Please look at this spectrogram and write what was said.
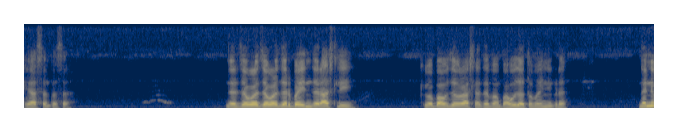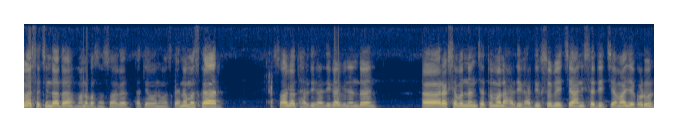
हे असं तसं. जर जवळ जवळ जर बहीण जर असली किंवा भाऊ जवळ असला तर मग भाऊ जातो बहिणीकडं. धन्यवाद सचिन दादा. मनापासून स्वागत. तात्यावर नमस्कार. नमस्कार. स्वागत. हार्दिक हार्दिक अभिनंदन. रक्षाबंधनच्या तुम्हाला हार्दिक हार्दिक शुभेच्छा आणि सदिच्छा माझ्याकडून.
